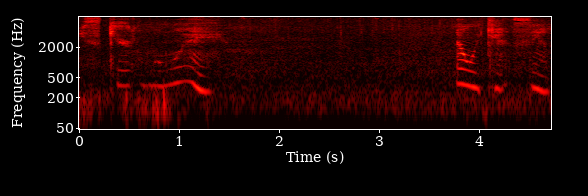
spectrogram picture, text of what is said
You scared him away. Now we can't see him.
